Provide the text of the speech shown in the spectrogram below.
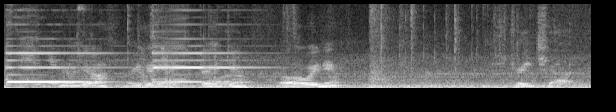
There we go. Are you good at Right down. All the way down. Straight shot.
